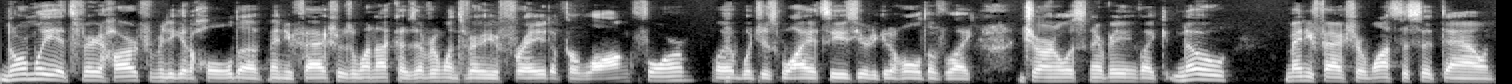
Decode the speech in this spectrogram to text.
normally it's very hard for me to get a hold of manufacturers and whatnot because everyone's very afraid of the long form, which is why it's easier to get a hold of like journalists and everything. Like no manufacturer wants to sit down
